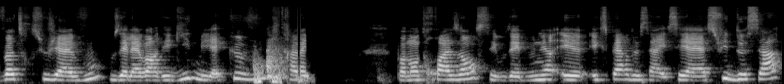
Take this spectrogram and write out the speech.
votre sujet à vous. Vous allez avoir des guides, mais il n'y a que vous qui travaillez pendant trois ans, vous allez devenir euh, expert de ça. Et c'est à la suite de ça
